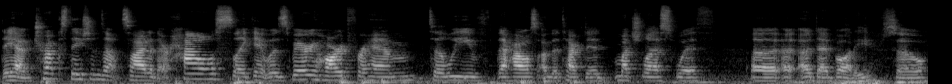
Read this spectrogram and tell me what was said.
they had truck stations outside of their house. Like it was very hard for him to leave the house undetected, much less with a, a, a dead body. So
